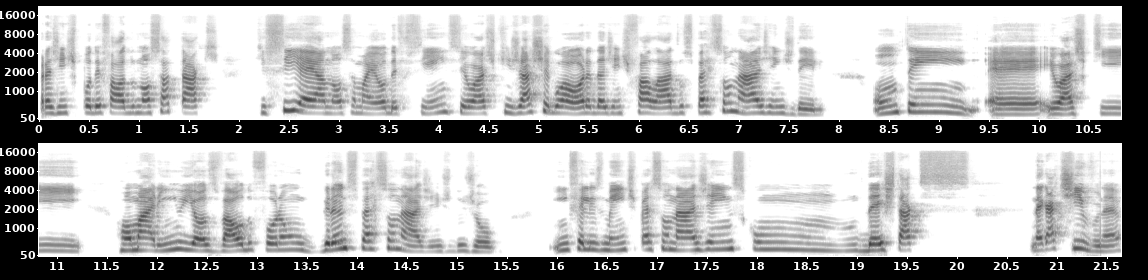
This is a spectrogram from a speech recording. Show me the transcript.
para a gente poder falar do nosso ataque, que se é a nossa maior deficiência, eu acho que já chegou a hora da gente falar dos personagens dele. Ontem, é, eu acho que Romarinho e Oswaldo foram grandes personagens do jogo. Infelizmente, personagens com destaques negativos, né?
